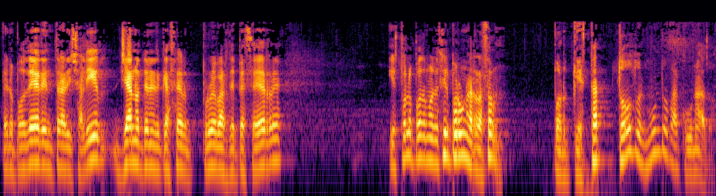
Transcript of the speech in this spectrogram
Pero poder entrar y salir, ya no tener que hacer pruebas de PCR. Y esto lo podemos decir por una razón. Porque está todo el mundo vacunado.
